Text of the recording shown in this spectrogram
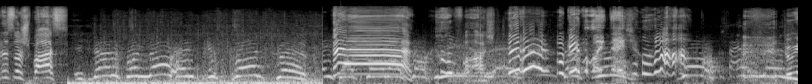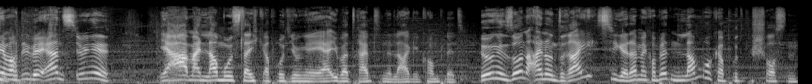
das nur Spaß? Ich werde von No-Hands gespawnt, Trev! Ich Ah! hab doch nie Verarscht. okay, beruhig dich. Junge, der macht übel ernst, Junge. Ja, mein Lambo ist gleich kaputt, Junge. Er übertreibt seine Lage komplett. Junge, so ein 31er, da hat mir komplett einen Lambo kaputt geschossen.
